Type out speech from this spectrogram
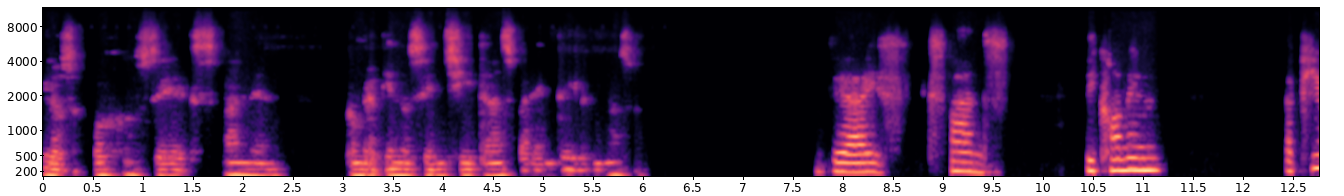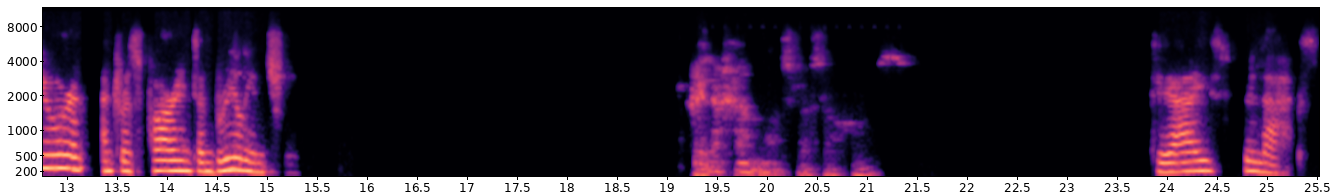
los ojos se expanden convirtiéndose en chi transparente y luminoso. The eyes expands, becoming a pure and- transparent and brilliant chi. Relajamos los ojos. The eyes relax.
